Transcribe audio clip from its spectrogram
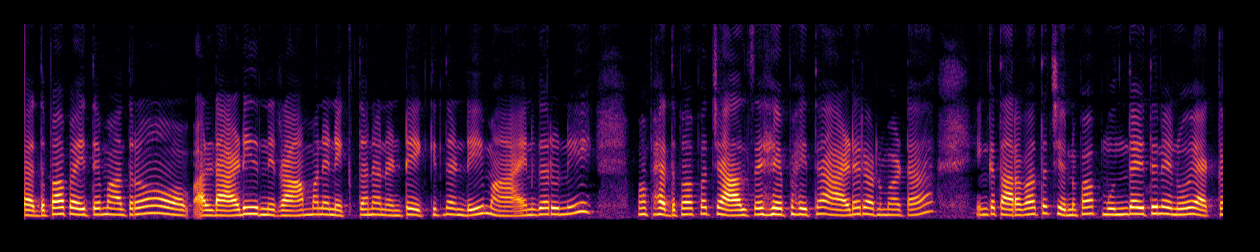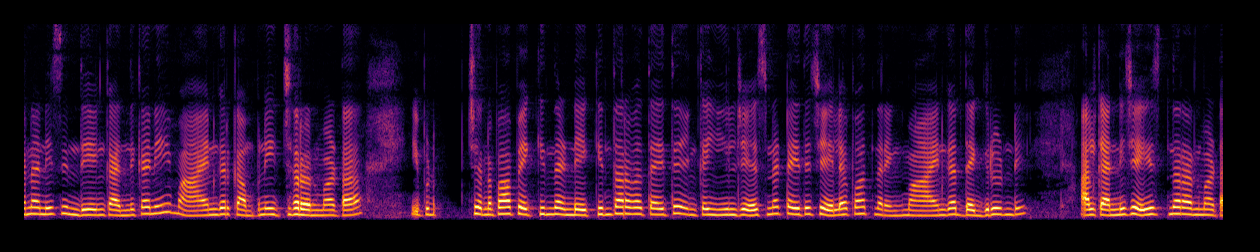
పెద్ద పాప అయితే మాత్రం వాళ్ళ డాడీని రామ్మ నేను ఎక్కుతానంటే ఎక్కిందండి. మా ఆయన గారుని మా పెద్ద పాప చాలాసేపు అయితే ఆడారు అనమాట ఇంకా తర్వాత చిన్న పాప ముందైతే నేను ఎక్కననేసింది. ఇంకా అందుకని మా ఆయన గారు కంపెనీ ఇచ్చారనమాట. ఇప్పుడు చిన్న పాప ఎక్కిందండి. ఎక్కిన తర్వాత అయితే ఇంకా వీళ్ళు చేసినట్టు చేసినట్టయితే చేయలేకపోతున్నారు. ఇంక మా ఆయన గారు దగ్గరుండి వాళ్ళకి అన్నీ చేయిస్తున్నారనమాట.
